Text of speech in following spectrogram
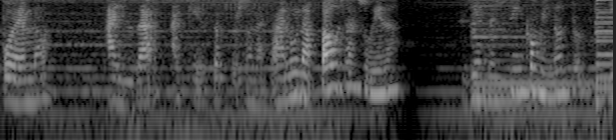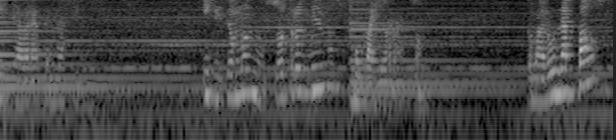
podemos ayudar a que estas personas hagan una pausa en su vida, se sienten cinco minutos y se abracen a sí mismos. Y si somos nosotros mismos, con mayor razón. Tomar una pausa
